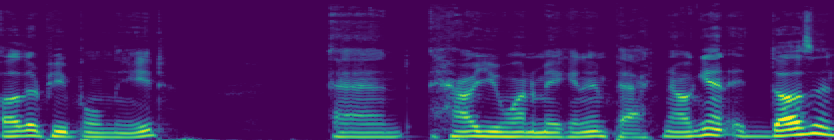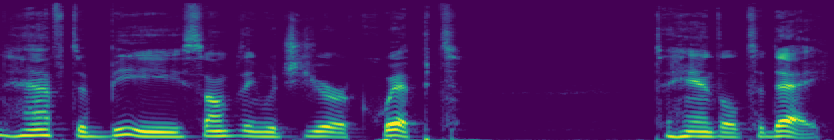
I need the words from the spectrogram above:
other people need and how you want to make an impact. Now, again, it doesn't have to be something which you're equipped to handle today.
